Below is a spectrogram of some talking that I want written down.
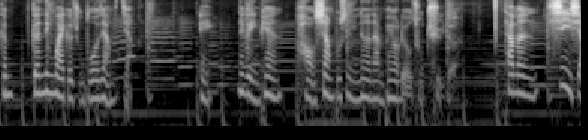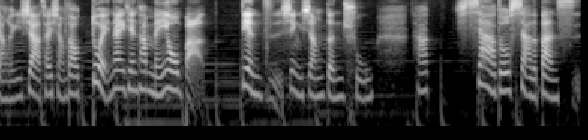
跟跟另外一个主播这样子讲，哎，那个影片好像不是你那个男朋友流出去的。他们细想了一下，才想到，对，那一天他没有把电子信箱登出，他吓都吓得半死。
